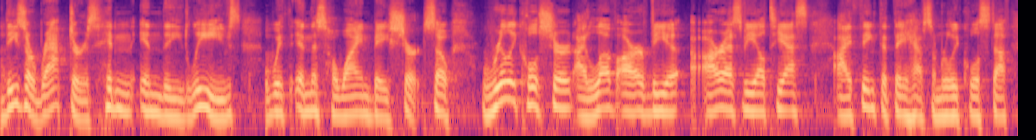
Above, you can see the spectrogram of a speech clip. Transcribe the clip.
These are raptors hidden in the leaves within this Hawaiian based shirt. So, really cool shirt. I love RV, RSVLTS. I think that they have some really cool stuff.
